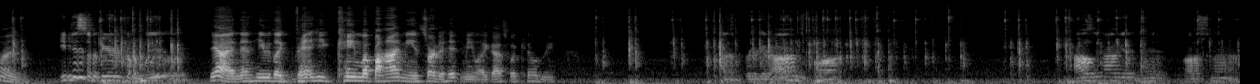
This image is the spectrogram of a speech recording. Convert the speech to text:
on. He disappeared completely. Yeah, and then he would like van- he came up behind me and started hitting me. Like that's what killed me. That's a pretty good hiding spot. How's he not getting hit by snow?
